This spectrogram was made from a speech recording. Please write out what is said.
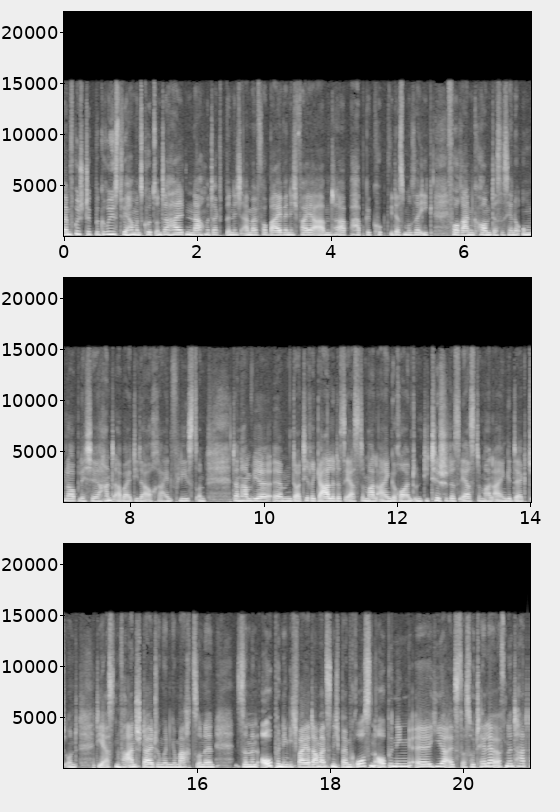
beim Frühstück begrüßt. Wir haben uns kurz unterhalten. Nachmittags bin ich einmal vorbei, wenn ich Feierabend habe, habe geguckt, wie das Mosaik vorankommt. Das ist ja eine unglaubliche Handarbeit, die da auch reinfließt. Und dann haben wir ähm, dort die Regale das erste Mal eingeräumt und die Tische das erste Mal eingedeckt und die ersten Veranstaltungen gemacht. So ein, so Opening. Ich war ja ja damals nicht beim großen Opening äh, hier, als das Hotel eröffnet hat,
